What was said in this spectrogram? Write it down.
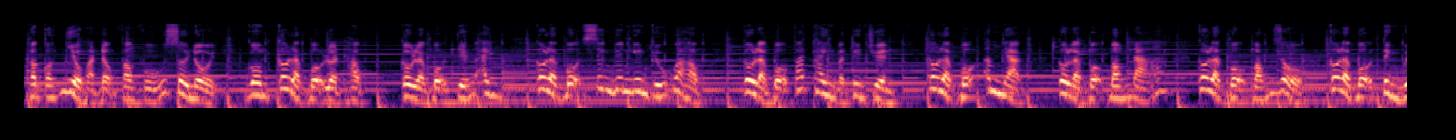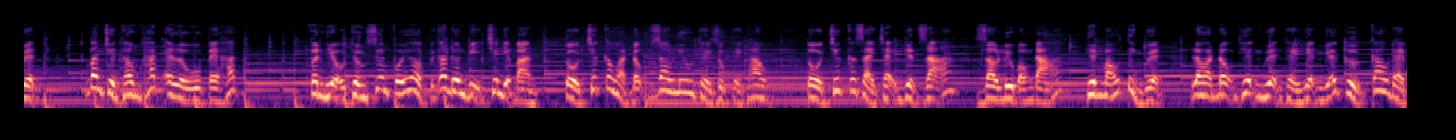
và có nhiều hoạt động phong phú sôi nổi gồm câu lạc bộ luật học, câu lạc bộ tiếng Anh, câu lạc bộ sinh viên nghiên cứu khoa học, câu lạc bộ phát thanh và tuyên truyền, câu lạc bộ âm nhạc, câu lạc bộ bóng đá, câu lạc bộ bóng rổ, câu lạc bộ tình nguyện, ban truyền thông HLUPH. Phần hiệu thường xuyên phối hợp với các đơn vị trên địa bàn tổ chức các hoạt động giao lưu thể dục thể thao, tổ chức các giải chạy Việt dã, giao lưu bóng đá, hiến máu tình nguyện là hoạt động thiện nguyện thể hiện nghĩa cử cao đẹp,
